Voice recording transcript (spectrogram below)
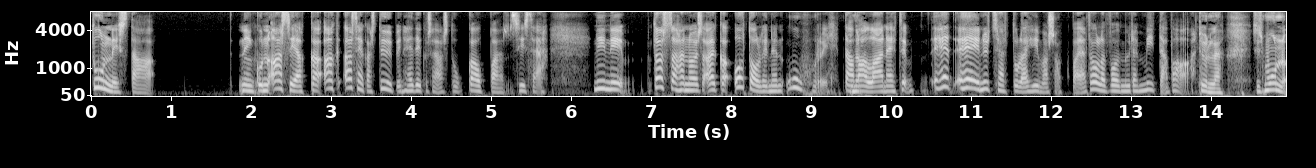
tunnistaa niin kuin asiakka, asiakastyypin heti, kun se astuu kauppaan sisään. Niin, niin tossahan olisi aika otollinen uhri tavallaan, no. että he, hei nyt sieltä tulee himosoppa ja tuolle voi myydä mitä vaan. Kyllä. Siis mun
